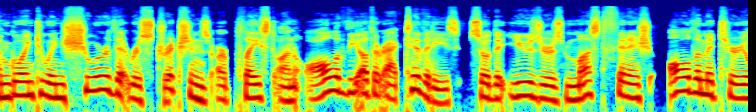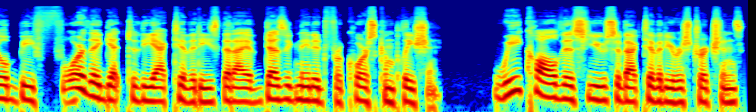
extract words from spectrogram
I'm going to ensure that restrictions are placed on all of the other activities so that users must finish all the material before they get to the activities that I have designated for course completion. We call this use of activity restrictions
